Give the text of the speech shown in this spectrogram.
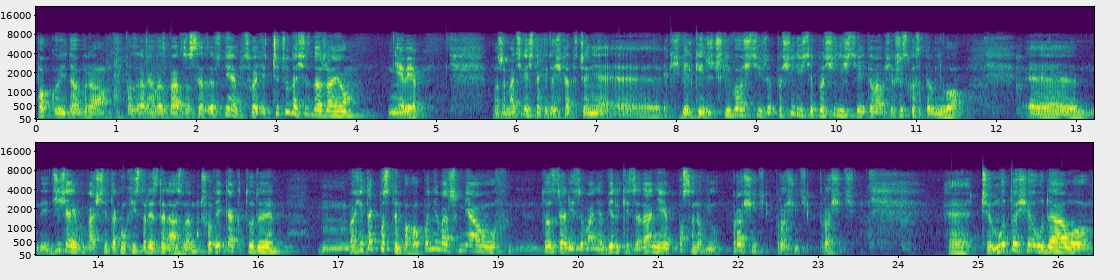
Pokój, dobro. Pozdrawiam Was bardzo serdecznie. Słuchajcie, czy cuda się zdarzają? Nie wiem. Może macie jakieś takie doświadczenie e, jakiejś wielkiej życzliwości, że prosiliście, prosiliście i to Wam się wszystko spełniło. E, dzisiaj właśnie taką historię znalazłem. Człowieka, który mm, właśnie tak postępował, ponieważ miał do zrealizowania wielkie zadanie, postanowił prosić, prosić, prosić. E, Czy mu to się udało?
